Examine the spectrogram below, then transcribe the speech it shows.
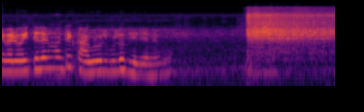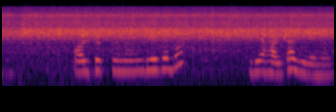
এবার ওই তেলের মধ্যে কাঁকরোলগুলো ভেজে নেব। অল্প একটু নুন দিয়ে দেব, দিয়ে হালকা ভেজে নেব।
